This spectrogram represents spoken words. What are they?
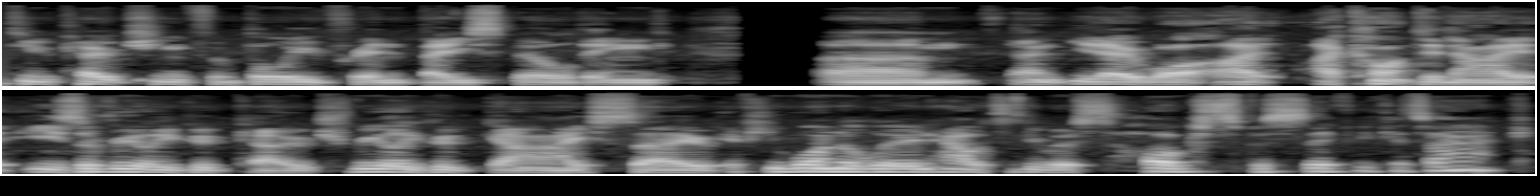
do coaching for Blueprint base building. Um, and you know what? I, I can't deny it. He's a really good coach, really good guy. So if you want to learn how to do a hog specific attack,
